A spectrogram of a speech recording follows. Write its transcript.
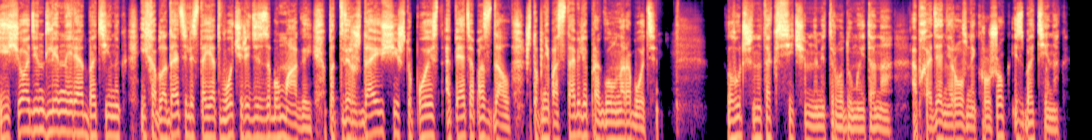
Еще один длинный ряд ботинок. Их обладатели стоят в очереди за бумагой, подтверждающей, что поезд опять опоздал, чтобы не поставили прогул на работе. «Лучше на такси, чем на метро», — думает она, обходя неровный кружок из ботинок.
